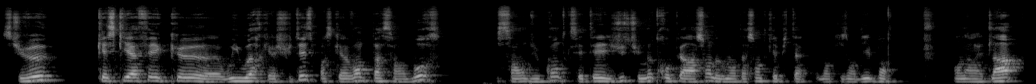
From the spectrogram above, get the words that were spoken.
si tu veux, qu'est-ce qui a fait que euh, WeWork a chuté? C'est parce qu'avant de passer en bourse, ils se sont rendus compte que c'était juste une autre opération d'augmentation de capital. Et donc, ils ont dit, bon, on arrête là.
